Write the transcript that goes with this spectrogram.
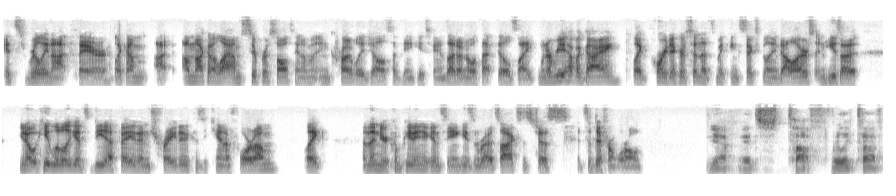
it's really not fair. Like I'm I, am i am not gonna lie, I'm super salty and I'm incredibly jealous of Yankees fans. I don't know what that feels like. Whenever you have a guy like Corey Dickerson that's making six million dollars and he's a you know, he literally gets DFA'd and traded because he can't afford them. Like, and then you're competing against the Yankees and Red Sox. It's just, it's a different world. Yeah, it's tough, really tough.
